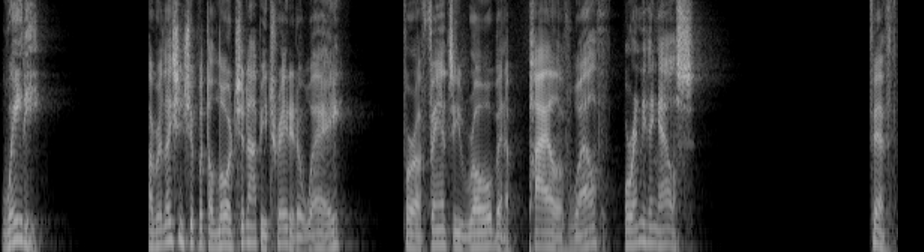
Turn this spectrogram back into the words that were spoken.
weighty. A relationship with the Lord should not be traded away for a fancy robe and a pile of wealth or anything else. Fifth,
